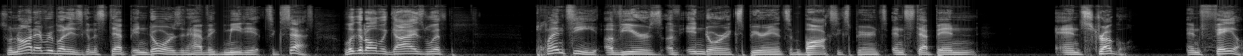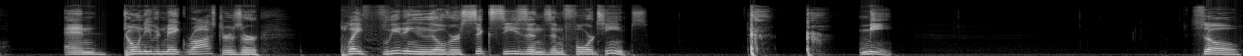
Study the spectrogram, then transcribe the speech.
So not everybody is going to step indoors and have immediate success. Look at all the guys with plenty of years of indoor experience and box experience and step in and struggle and fail and don't even make rosters or play fleetingly over six seasons and four teams. Me. So,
